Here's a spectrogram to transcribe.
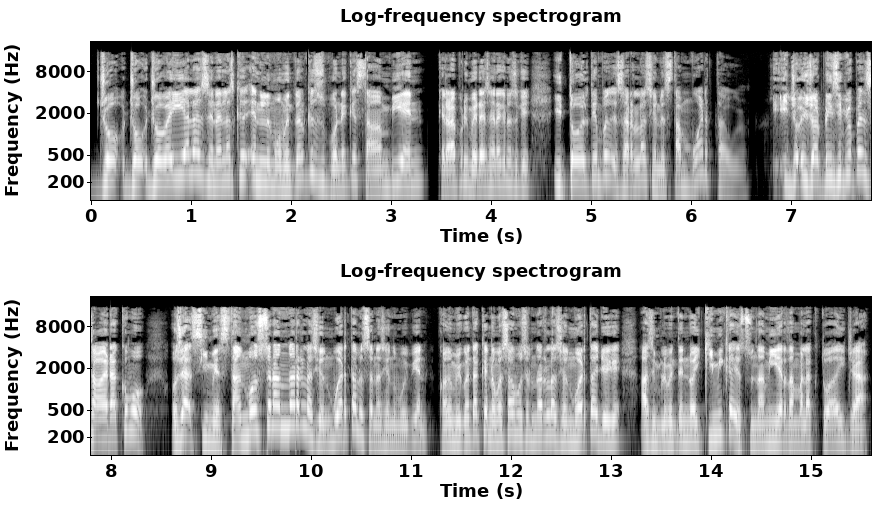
yo, yo, yo veía las escenas en las que, en el momento en el que se supone que estaban bien, que era la primera escena que no sé qué, y todo el tiempo esa relación está muerta, güey. Y yo, y yo al principio pensaba, era como, o sea, si me están mostrando una relación muerta, lo están haciendo muy bien. Cuando me di cuenta que no me estaban mostrando una relación muerta, yo dije, ah, simplemente no hay química y esto es una mierda mal actuada y ya.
